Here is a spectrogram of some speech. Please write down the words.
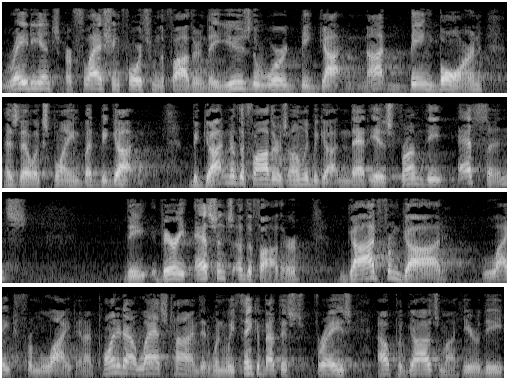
radiance or flashing forth from the Father. And they use the word begotten, not being born, as they'll explain, but begotten. Begotten of the Father is only begotten. That is from the essence, the very essence of the Father, God from God, light from light. And I pointed out last time that when we think about this phrase, apaugasma here, the,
